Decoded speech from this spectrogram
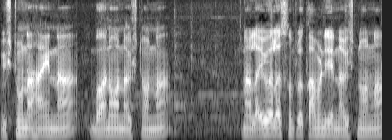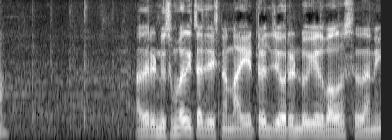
విష్ణు అన్న హాయ్ అన్న బాగున్నాం అన్న విష్ణు అన్న. నా లైవ్ ఎలా కామెంట్ చేయన్న విష్ణు అన్న. అదే రెండు సిమ్లో రీఛార్జ్ చేసిన అన్న ఎయిర్టెల్ జియో రెండు ఏది బాగా వస్తుందని.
